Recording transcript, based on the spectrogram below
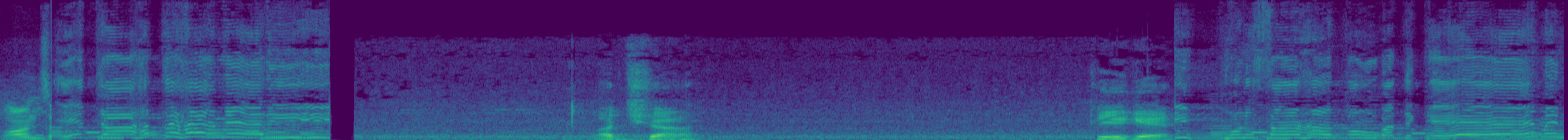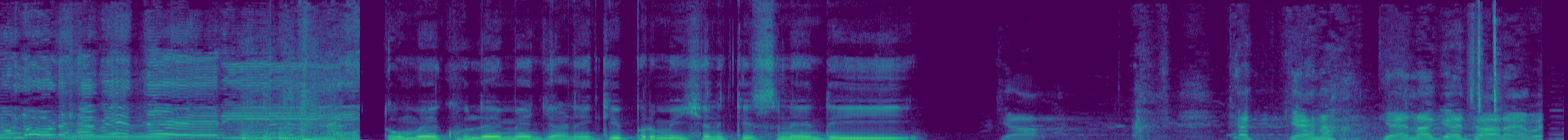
ਕੌਣ ਇਹ ਚਾਹਤ ਹੈ ਮੇਰੀ अच्छा ठीक है ਹੁਣ ਸਾਹਾਂ ਤੋਂ ਵੱਧ ਕੇ ਮੈਨੂੰ ਲੋੜ ਹੈ ਵੇ ਤੇਰੀ तुम्हें खुले में जाने की परमिशन किसने दी क्या क्या कहना कहना क्या चाह रहे हैं भाई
